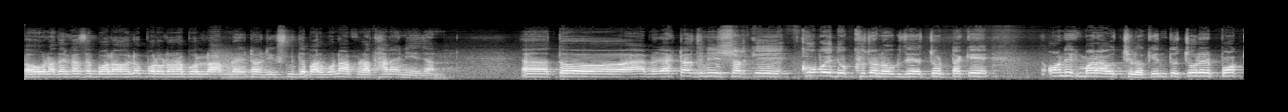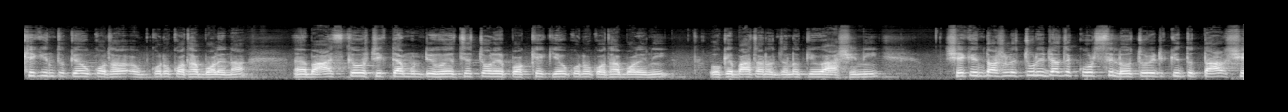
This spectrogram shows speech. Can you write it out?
ওনাদের কাছে বলা হলো, পর ওনারা বলল, আমরা এটা রিস্ক নিতে পারব না, আপনারা থানায় নিয়ে যান। তো একটা জিনিস আর কি খুবই দুঃখজনক যে চোরটাকে অনেক মারা হচ্ছিল, কিন্তু চোরের পক্ষে কিন্তু কেউ কথা, কোনো কথা বলে না। বা আজকেও ঠিক তেমনটি হয়েছে, চোরের পক্ষে কেউ কোনো কথা বলেনি, ওকে বাঁচানোর জন্য কেউ আসেনি। সে কিন্তু আসলে চুরিটা যে করছিল, চুরিটা কিন্তু তার, সে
